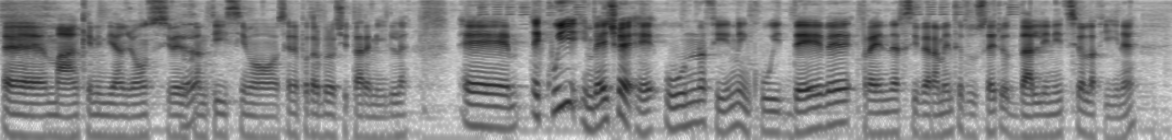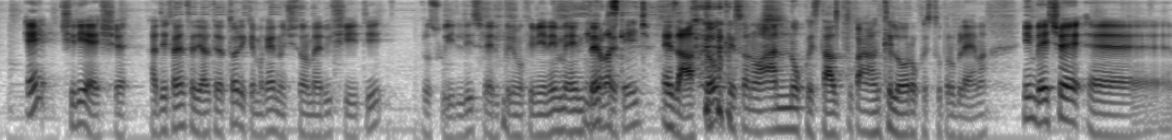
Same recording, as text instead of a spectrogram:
eh, ma anche in Indiana Jones si vede eh. tantissimo, se ne potrebbero citare mille. E, e, qui invece è un film in cui deve prendersi veramente sul serio dall'inizio alla fine e ci riesce, a differenza di altri attori che magari non ci sono mai riusciti. Bruce Willis è il primo che viene in mente. Nicolas Cage. Esatto, che sono, hanno anche loro questo problema. Invece eh,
